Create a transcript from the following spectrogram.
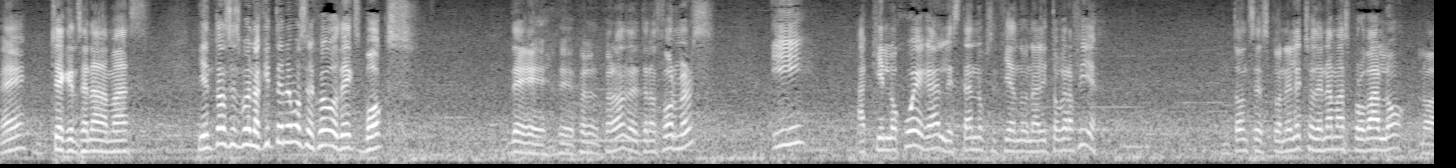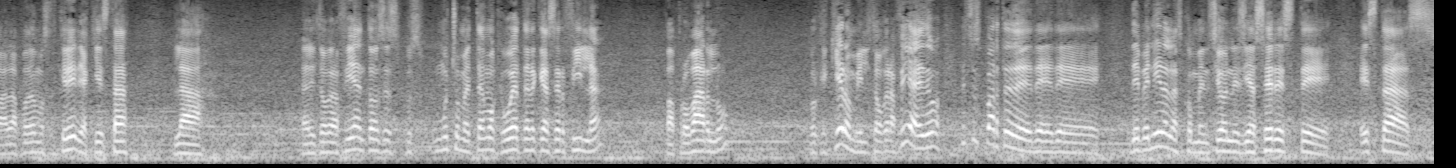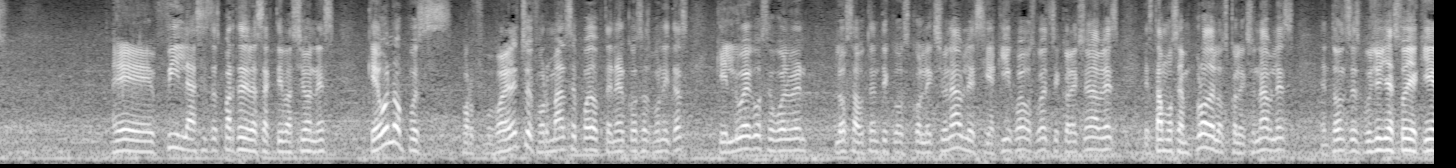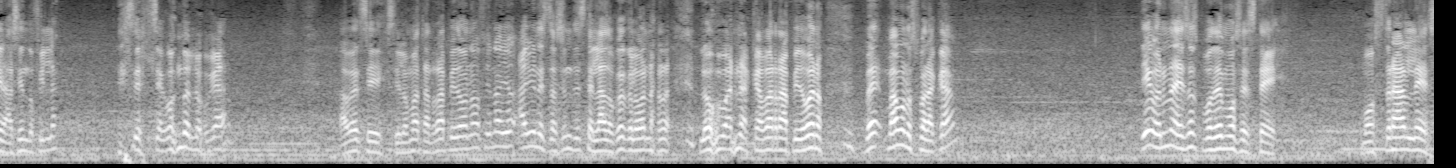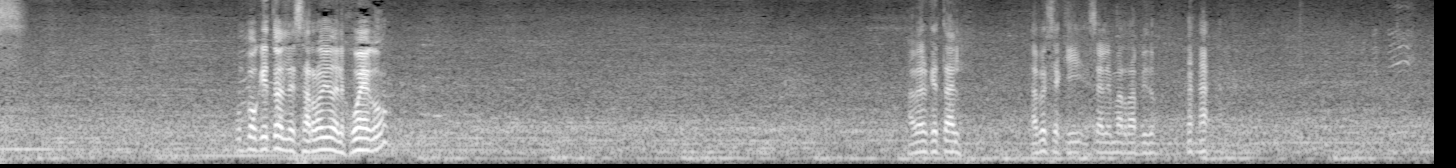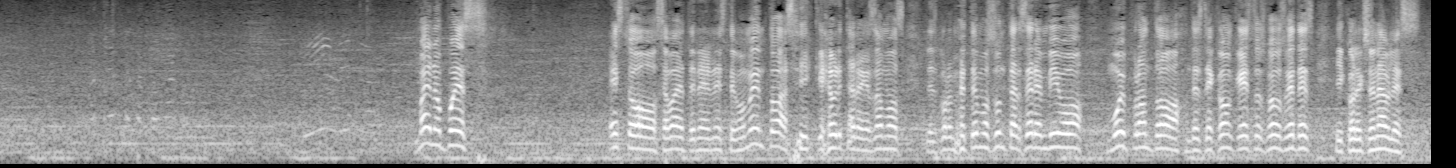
¿Eh? Chéquense nada más. Y entonces, bueno, aquí tenemos el juego de Xbox, de, perdón, de Transformers. Y a quien lo juega le están obsequiando una litografía. Entonces, con el hecho de nada más probarlo, la podemos adquirir. Y aquí está la, la litografía, entonces pues mucho me temo que voy a tener que hacer fila para probarlo, porque quiero mi litografía. Esto es parte de, venir a las convenciones y hacer este, estas eh, filas, estas partes de las activaciones, que uno pues por, el hecho de formarse puede obtener cosas bonitas que luego se vuelven los auténticos coleccionables. Y aquí Juegos, Juegos y Coleccionables estamos en pro de los coleccionables, entonces pues yo ya estoy aquí haciendo fila, es el segundo lugar. A ver si, si lo matan rápido no. Si no, hay una estación de este lado. Creo que lo van a, lo van a acabar rápido. Bueno, vámonos para acá. Diego, en una de esas podemos este, mostrarles un poquito el desarrollo del juego. A ver qué tal. A ver si aquí sale más rápido. Bueno, pues esto se va a detener en este momento, así que ahorita regresamos. Les prometemos un tercer en vivo muy pronto desde Con que estos juegos, juguetes y coleccionables.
